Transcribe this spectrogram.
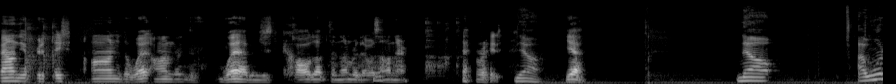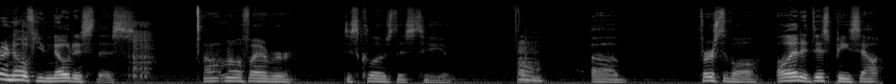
found the organization on the web on the web and just called up the number that was on there. right. Yeah. Yeah. Now, I want to know if you noticed this. I don't know if I ever disclosed this to you. Mm. Uh, first of all, I'll edit this piece out.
